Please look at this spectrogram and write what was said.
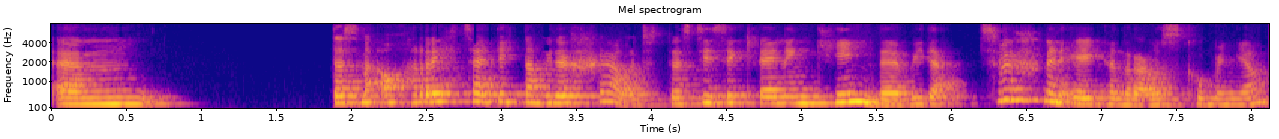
ähm, dass man auch rechtzeitig dann wieder schaut, dass diese kleinen Kinder wieder zwischen den Eltern rauskommen. Ja?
